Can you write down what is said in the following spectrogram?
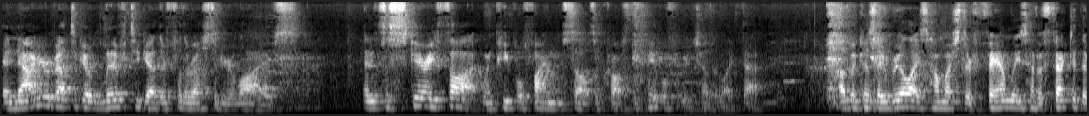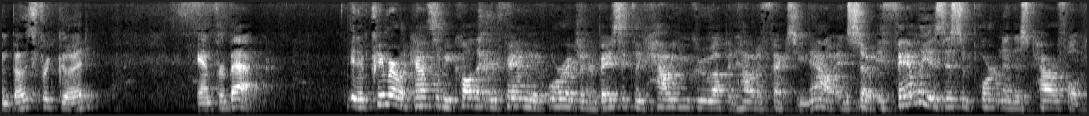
and now you're about to go live together for the rest of your lives. And it's a scary thought when people find themselves across the table from each other like that. Uh, because they realize how much their families have affected them both for good and for bad. In premarital counseling, we call that your family of origin, or basically how you grew up and how it affects you now. And so, if family is this important and this powerful,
